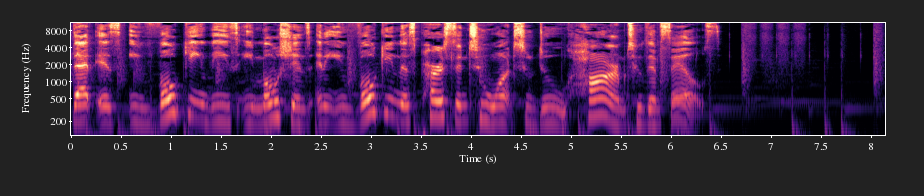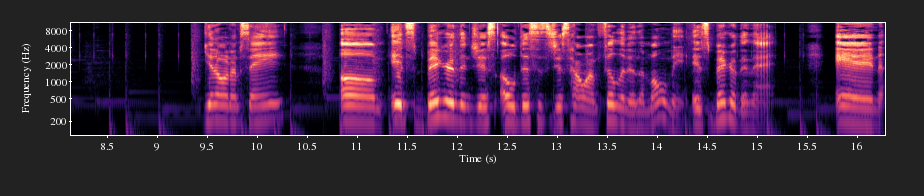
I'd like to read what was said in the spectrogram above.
that is evoking these emotions and evoking this person to want to do harm to themselves. You know what I'm saying? Um, it's bigger than just, oh, this is just how I'm feeling in the moment. It's bigger than that. And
